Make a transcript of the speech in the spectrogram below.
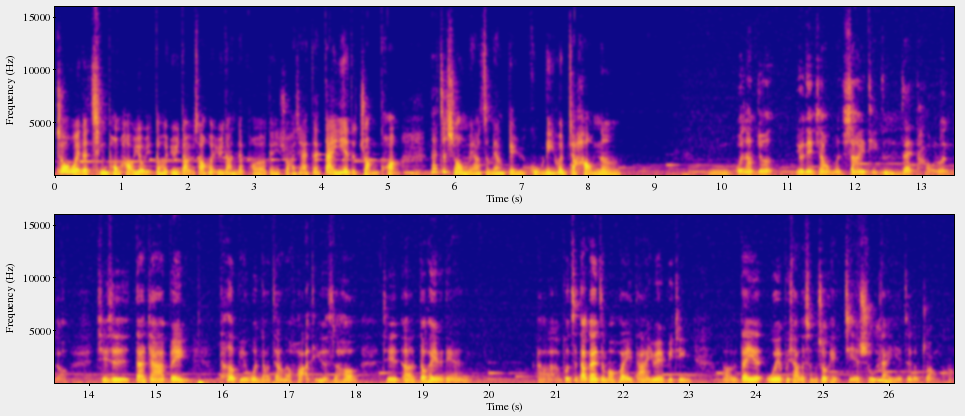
周围的亲朋好友也都会遇到。有时候会遇到你的朋友跟你说他现在在待业的状况，那这时候我们要怎么样给予鼓励会比较好呢？嗯，我想就有点像我们上一题在讨论的，其实大家被特别问到这样的话题的时候，其实呃都会有点呃不知道该怎么回答，因为毕竟呃待业，我也不晓得什么时候可以结束待业这个状况。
